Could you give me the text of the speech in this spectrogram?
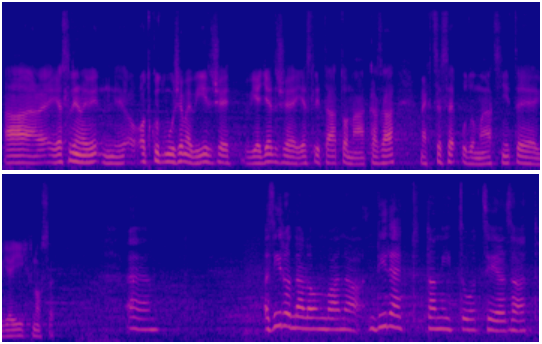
A jestli, odkud můžeme víc, že vědět, že jestli tato nákaza nechce se udomácnit v jejich nose? Az irodalomban a direkt tanító célzat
